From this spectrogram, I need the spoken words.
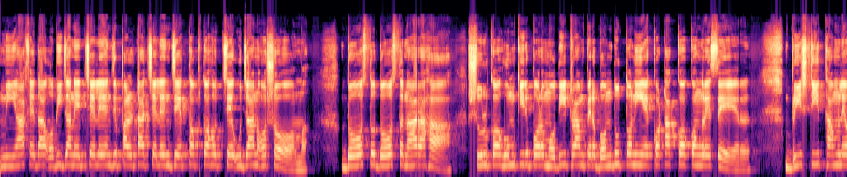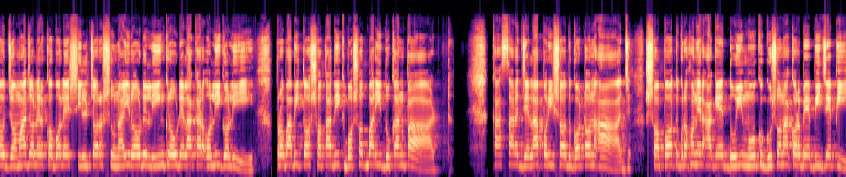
মিয়া খেদা অভিযানে চ্যালেঞ্জ পাল্টা চ্যালেঞ্জে তপ্ত হচ্ছে উজান অসম। দোস্ত দোস্ত, না রাহা। শুল্ক হুমকির পর মোদি ট্রাম্পের বন্ধুত্ব নিয়ে কটাক্ষ কংগ্রেসের। বৃষ্টি থামলেও জমা জলের কবলে Silchar Sunai road link road এলাকার অলিগলি প্রভাবিত শতাধিক বসতবাড়ি দোকানপাট। কাসার জেলা পরিষদ গঠন আজ। শপথ গ্রহণের আগে দুই মুখ ঘোষণা করবে বিজেপি।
